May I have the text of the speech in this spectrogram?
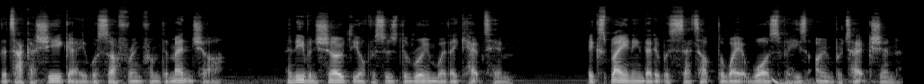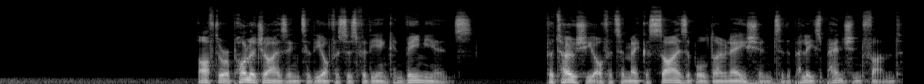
that Takashige was suffering from dementia and even showed the officers the room where they kept him, explaining that it was set up the way it was for his own protection. After apologizing to the officers for the inconvenience, Futoshi offered to make a sizable donation to the police pension fund.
